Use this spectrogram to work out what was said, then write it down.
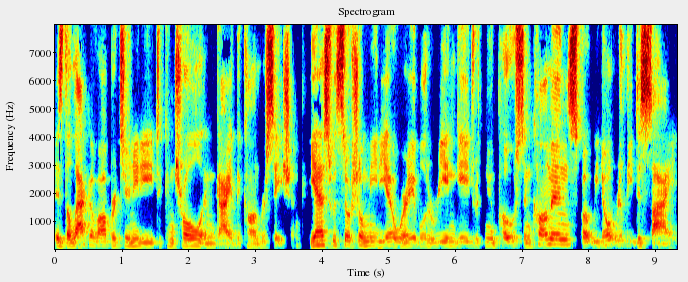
is the lack of opportunity to control and guide the conversation. Yes, with social media, we're able to re engage with new posts and comments, but we don't really decide.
